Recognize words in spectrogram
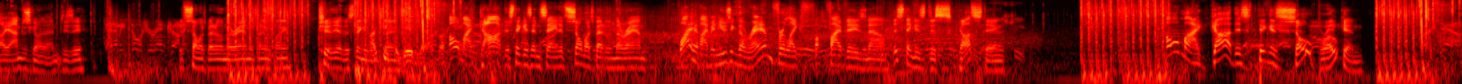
Oh yeah, I'm just going to MTZ. Enemy. It's so much better than the RAM. It's not even funny. Dude, yeah, this thing is I insane. forgetting that. Oh my god, this thing is insane. It's so much better than the RAM. Why have I been using the RAM for like f five days now? This thing is disgusting. Oh my god, this thing is so broken. Target down.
